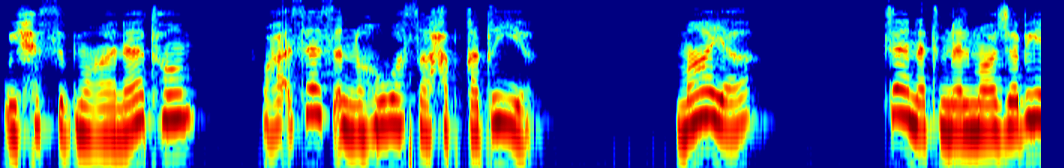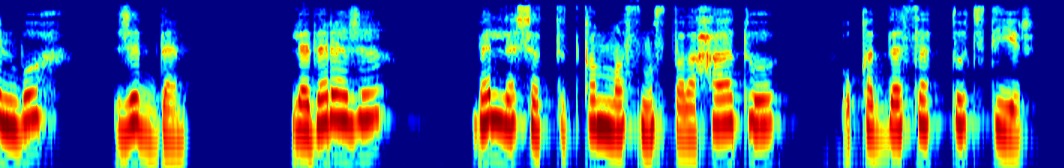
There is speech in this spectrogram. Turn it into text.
ويحس بمعاناتهم وعلى أساس أنه هو صاحب قضية. مايا كانت من المعجبين به جدا لدرجة بلشت تتقمص مصطلحاته وقدسته كتير.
